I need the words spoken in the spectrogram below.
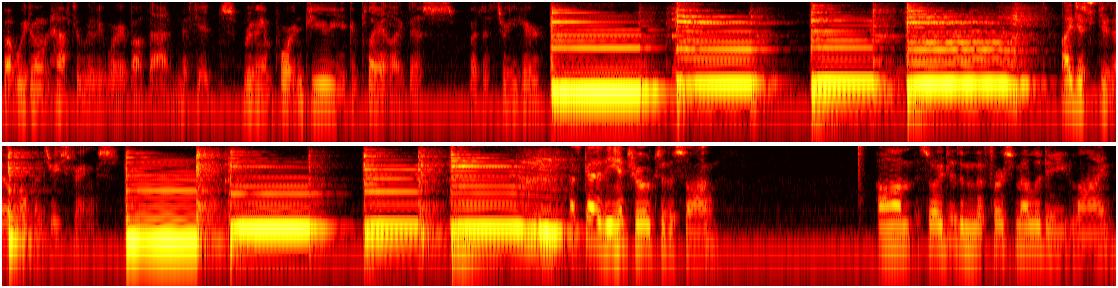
but we don't have to really worry about that. If it's really important to you, you can play it like this, with the 3 here. I just do the open 3 strings. That's kind of the intro to the song. Um, so I do the first melody line,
